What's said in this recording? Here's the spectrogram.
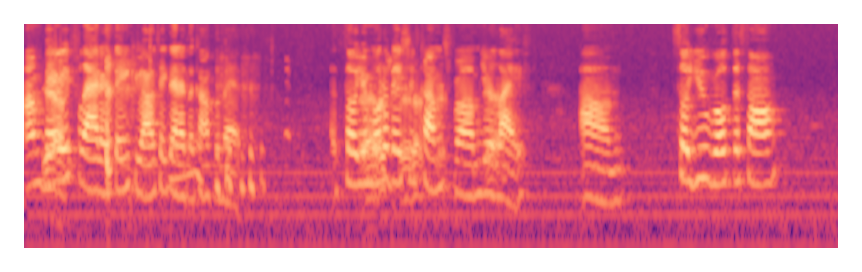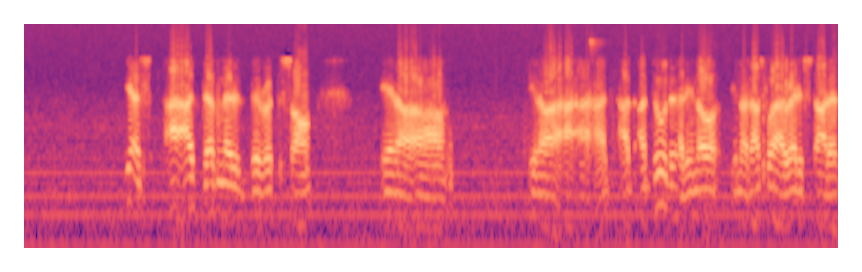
I'm very Yeah. flattered. Thank you. I'll take that as a compliment. So your Yeah, motivation comes from your Yeah. life. Um, so you wrote the song. Yes, I, I definitely wrote the song. You know, uh, you know, I, I, I, I do that. You know, you know that's where I already started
